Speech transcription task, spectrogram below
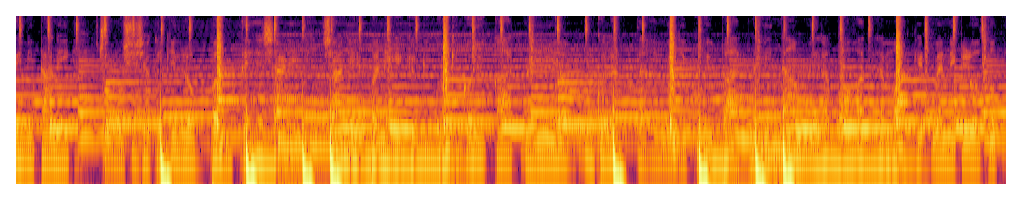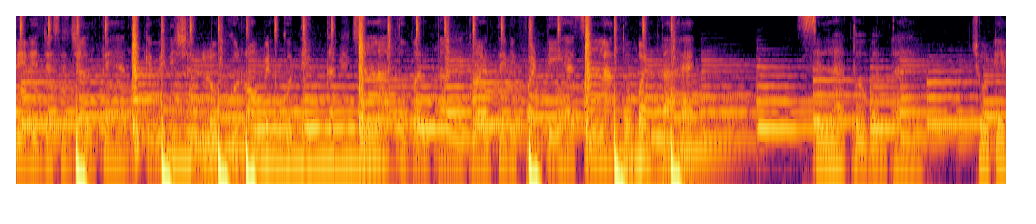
करते नहीं ताने चोमुशी शक्ल के लोग बनते हैं शाने। शाने बनेंगे क्योंकि उनकी कोई औकात नहीं अब उनको लगता है मेरी कोई बात नहीं। नाम मेरा बहुत है। मार्केट में निकलो तो तेरे जैसे जलते हैं। देखे मेरी शक्लों को रॉबिन को देख कर चलना तो बनता है। गांड तेरी फटी है। सिलना तो बनता है। सिलना तो बनता है। छोटे।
